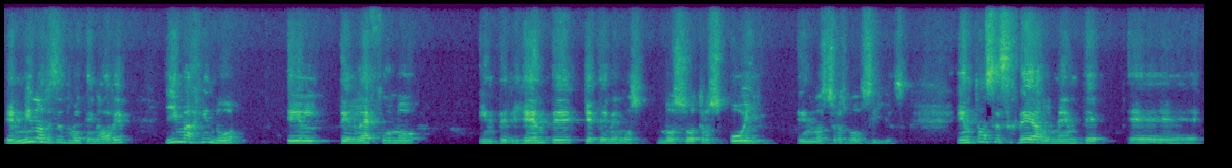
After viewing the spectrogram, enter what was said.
en 1999 imaginó el teléfono inteligente que tenemos nosotros hoy en nuestros bolsillos. Entonces, realmente, eh,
